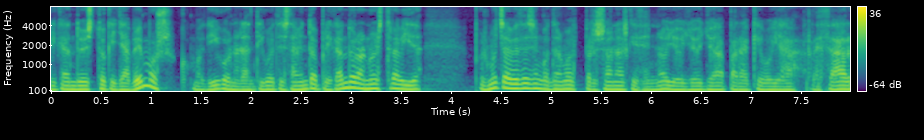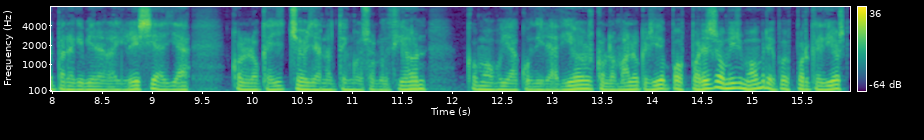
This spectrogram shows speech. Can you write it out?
aplicando esto que ya vemos, como digo, en el Antiguo Testamento, aplicándolo a nuestra vida, pues muchas veces encontramos personas que dicen, no, yo, yo ya, ¿para qué voy a rezar? ¿Para qué viene a la iglesia? Ya con lo que he hecho ya no tengo solución. ¿Cómo voy a acudir a Dios con lo malo que he sido? Pues por eso mismo, hombre, pues porque Dios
